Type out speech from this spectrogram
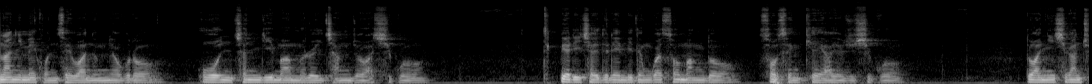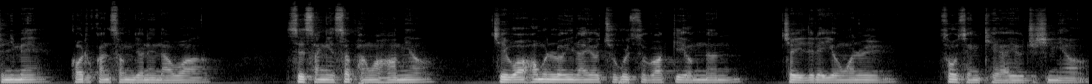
하나님의 권세와 능력으로 온 천지 만물을 창조하시고 특별히 저희들의 믿음과 소망도 소생케 하여 주시고 또한 이 시간 주님의 거룩한 성전에 나와 세상에서 방황하며 죄와 허물로 인하여 죽을 수밖에 없는 저희들의 영혼을 소생케 하여 주시며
